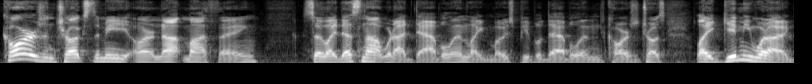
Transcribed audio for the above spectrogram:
cars and trucks to me are not my thing. So like that's not what I dabble in. Like most people dabble in cars and trucks. Like give me what I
